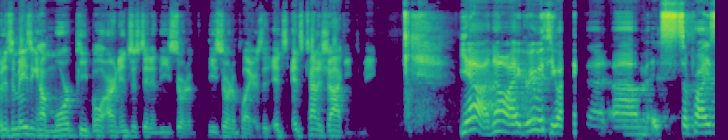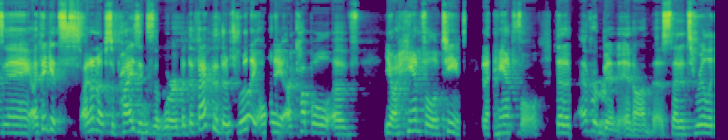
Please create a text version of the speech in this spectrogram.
But it's amazing how more people aren't interested in these sort of these sort of players. It's it's kind of shocking to me. Yeah, no, I agree with you. That um, it's surprising. I think it's, I don't know if surprising is the word, but the fact that there's really only a couple of, you know, a handful of teams, a handful that have ever been in on this, that it's really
